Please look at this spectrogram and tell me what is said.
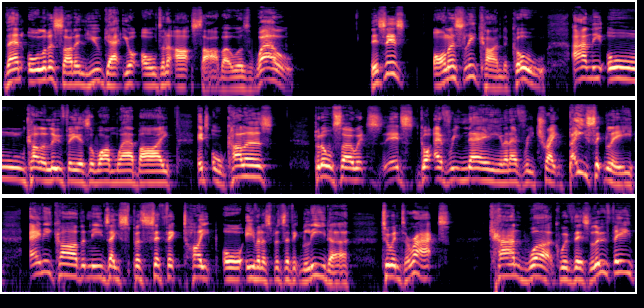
then all of a sudden you get your alternate art Sabo as well. This is honestly kind of cool. And the all color Luffy is the one whereby it's all colors, but also it's it's got every name and every trait. Basically, any card that needs a specific type or even a specific leader to interact can work with this Luffy.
